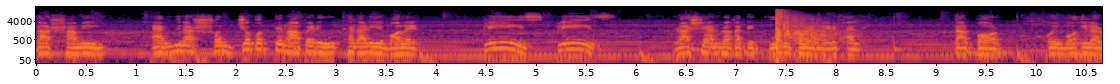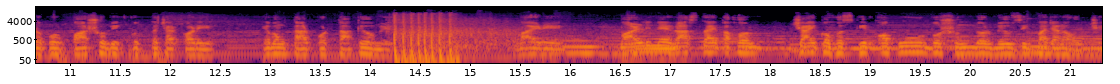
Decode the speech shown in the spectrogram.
তার স্বামী একদিন আর সহ্য করতে না পেরে উঠে দাঁড়িয়ে বলেন, প্লিজ প্লিজ। রাশিয়ানরা তাকে গুলি করে মেরে ফেলে। তারপর ওই মহিলার ওপর পাশবিক অত্যাচার করে এবং তারপর তাকেও মেরে বাইরে বার্লিনের রাস্তায় তখন চাইকোভস্কির অপূর্ব সুন্দর মিউজিক বাজানো হচ্ছে।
